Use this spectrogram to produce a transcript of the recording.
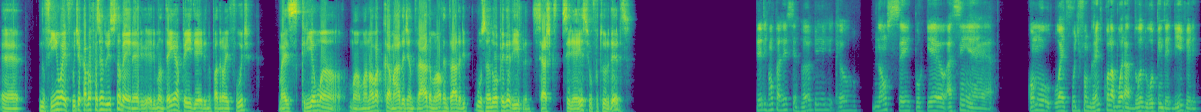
É, no fim, o iFood acaba fazendo isso também, né? ele, ele mantém a API dele no padrão iFood, mas cria uma, uma, uma, nova camada de entrada, uma nova entrada ali usando o Open Delivery. Você acha que seria esse o futuro deles? Se eles vão fazer esse hub, eu não sei, porque assim é como o iFood foi um grande colaborador do Open Delivery,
